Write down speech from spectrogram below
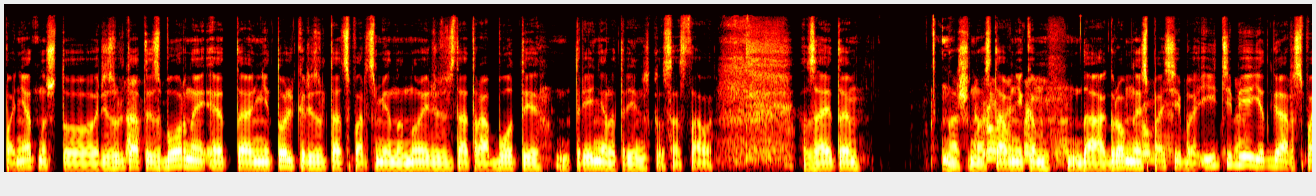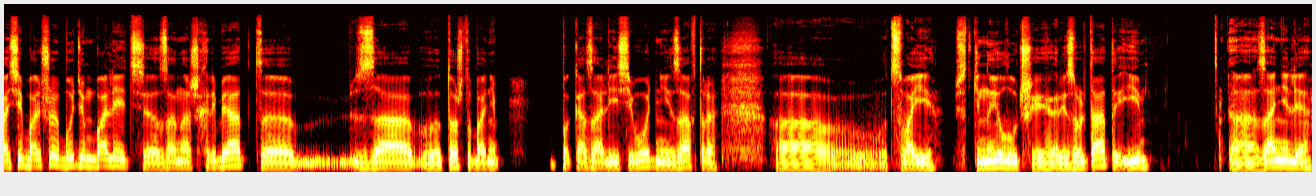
понятно, что результаты да. сборной – это не только результат спортсмена, но и результат работы тренера, тренерского состава. За это нашим огромное наставникам. Спасибо. Да, огромное, огромное спасибо. И тебе, да. Едгар, спасибо большое. Будем болеть э, за наших ребят, э, за э, то, чтобы они показали и сегодня, и завтра вот свои все-таки наилучшие результаты и заняли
